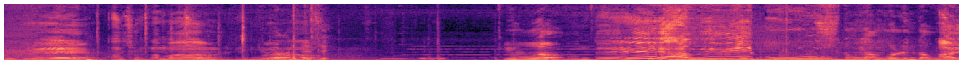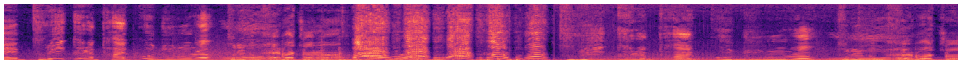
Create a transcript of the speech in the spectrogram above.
왜 그래? 아, 잠깐만. 잠깐만, 이거 안 되지? 이거 뭐야? 뭔데? 아 왜? 뭐? 시동이 안 걸린다고. 아니 브레이크를 밟고 누르라고. 브레이크 밟았잖아. 아, 아, 아, 아, 아. 브레이크를 밟고 누르라고 브레이크 밟았잖아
